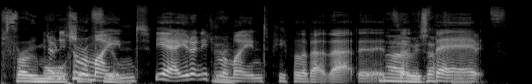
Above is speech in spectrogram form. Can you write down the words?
throw more? you don't need to fuel? remind yeah you don't need to Yeah. remind people about that it's, No, it's exactly. there it's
